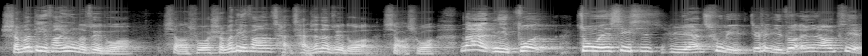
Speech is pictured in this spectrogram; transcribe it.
什么地方用的最多？小说什么地方产产生的最多？小说，那你做。中文信息语言处理就是你做 NLP，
